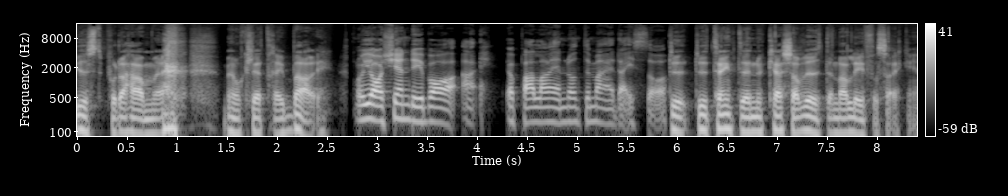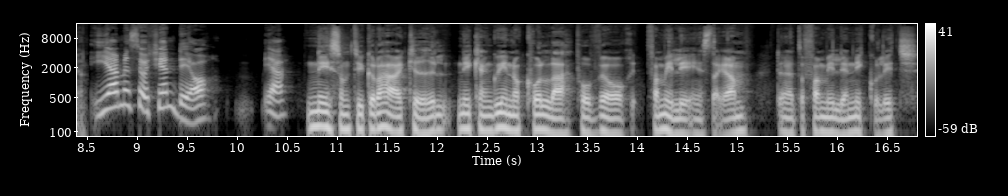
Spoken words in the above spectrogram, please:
just på det här med, med att klättra i berg. Och jag kände ju bara, nej, jag pallar ändå inte med dig så. Du, du tänkte nu cashar vi ut den där livförsäkringen. Ja, men så kände jag. Ja, Ni som tycker det här är kul, ni kan gå in och kolla på vår familje-instagram. Den heter familjen Nikolic.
